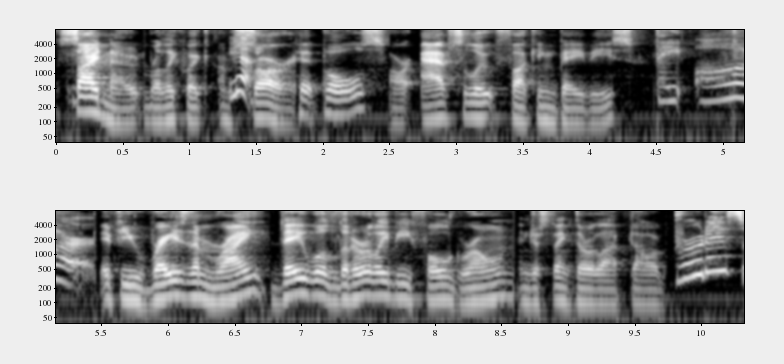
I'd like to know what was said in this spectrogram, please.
Side note, really quick. I'm Yeah. sorry. Pit bulls are absolute fucking babies. They are. If you raise them right, they will literally be full grown and just think they're a lap dog. Brutus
